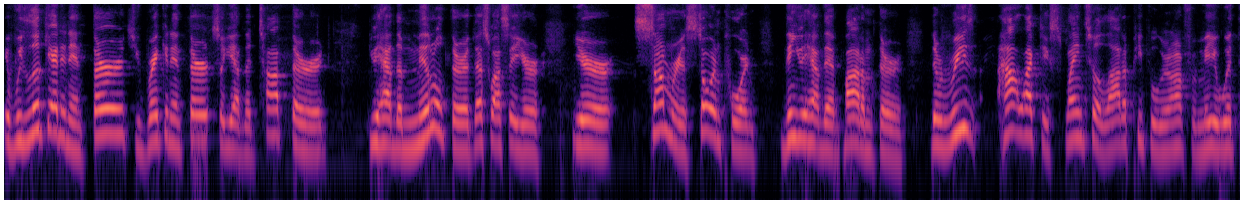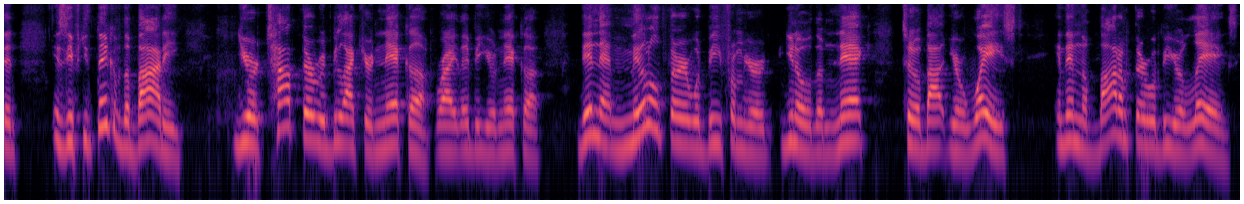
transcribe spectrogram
if we look at it in thirds, you break it in thirds. So you have the top third, you have the middle third. That's why I say your your summary is so important. Then you have that bottom third. The reason how I like to explain to a lot of people who aren't familiar with it is if you think of the body, your top third would be like your neck up, right? That'd be your neck up. Then that middle third would be from your, you know, the neck to about your waist, and then the bottom third would be your legs.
